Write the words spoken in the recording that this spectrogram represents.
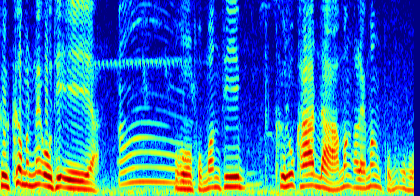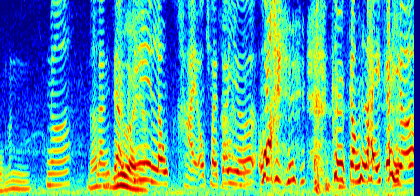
คือเครื่องมันไม่ OTA อะอ๋อโอ้โหผมบางที คือลูกค้าด่ามั่งอะไรมั่งผมโอ้โหมัน เนอะนะหลังจากเหนื่อยที่อะเราขายออกไปก็เยอะว้าย คือกำไรก็เยอะ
